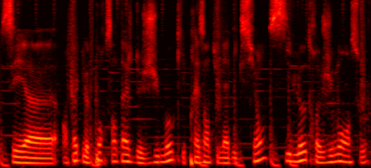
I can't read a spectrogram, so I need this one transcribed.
C'est euh, en fait le pourcentage de jumeaux qui présentent une addiction si l'autre jumeau en souffre.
